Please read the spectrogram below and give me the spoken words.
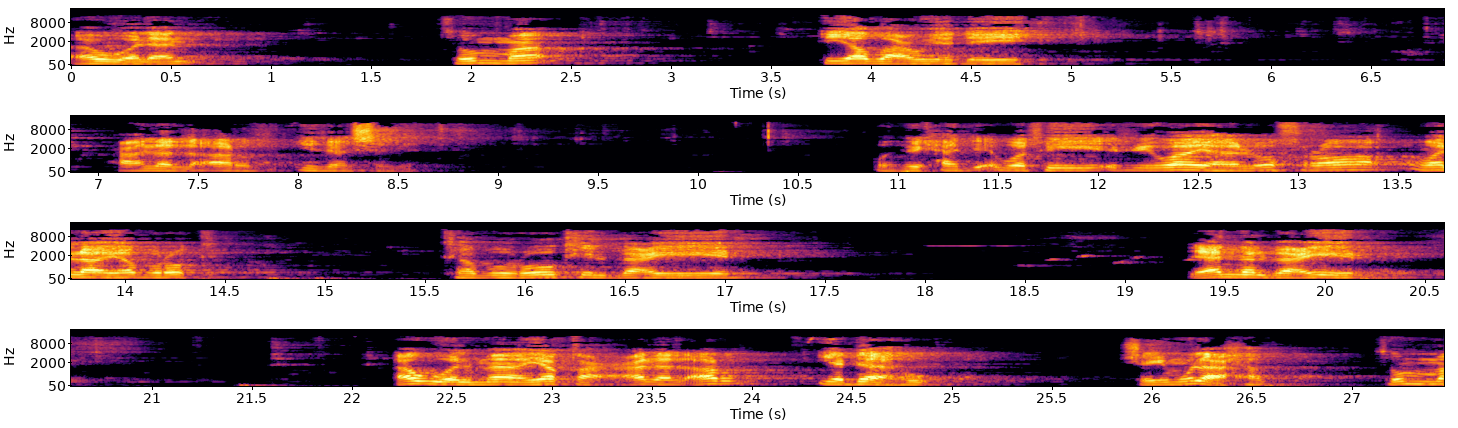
اولا ثم يضع يديه على الأرض إذا سجد. وفي حد وفي الرواية الأخرى ولا يبرك كبروك البعير. لأن البعير أول ما يقع على الأرض يداه شيء ملاحظ. ثم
